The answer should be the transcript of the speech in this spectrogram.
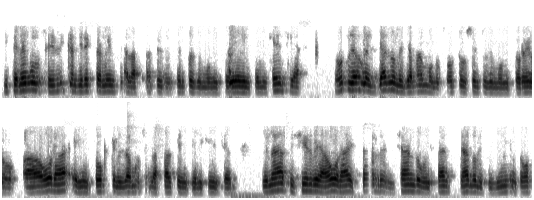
y tenemos, se dedican directamente a la parte de centros de monitoreo de inteligencia. Nosotros ya, ya no le llamamos nosotros centros de monitoreo, ahora el enfoque que le damos en la parte de inteligencia. De nada te sirve ahora estar revisando o estar dándole seguimiento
